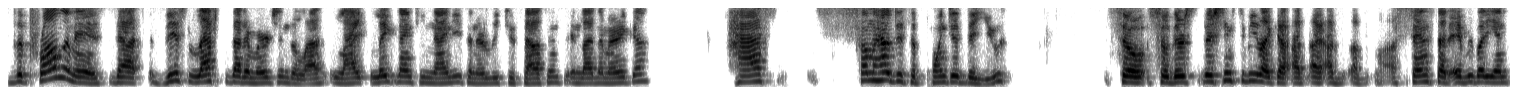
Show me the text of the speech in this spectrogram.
The problem is that this left that emerged in the last, late, late 1990s and early 2000s in Latin America has somehow disappointed the youth. So, so there's there seems to be like a, a, a, a sense that everybody en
